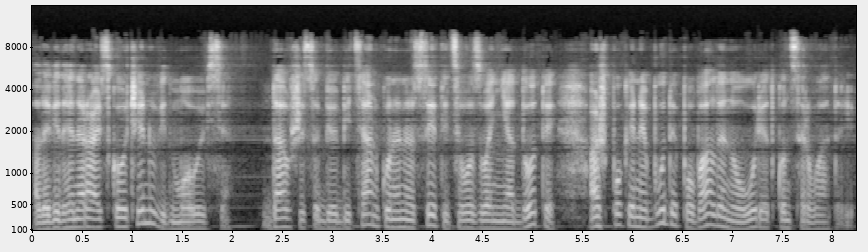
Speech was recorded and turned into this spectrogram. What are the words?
але від генеральського чину відмовився давши собі обіцянку не носити цього звання доти, аж поки не буде повалено уряд консерваторів.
